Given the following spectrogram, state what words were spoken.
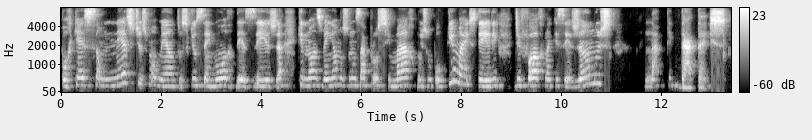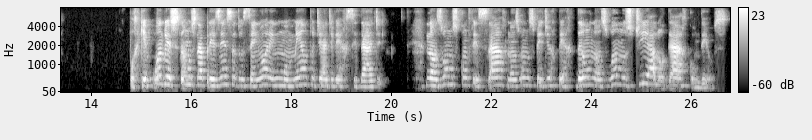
porque são nestes momentos que o Senhor deseja que nós venhamos nos aproximarmos um pouquinho mais dele, de forma que sejamos lapidadas. Porque quando estamos na presença do Senhor em um momento de adversidade, nós vamos confessar, nós vamos pedir perdão, nós vamos dialogar com Deus.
